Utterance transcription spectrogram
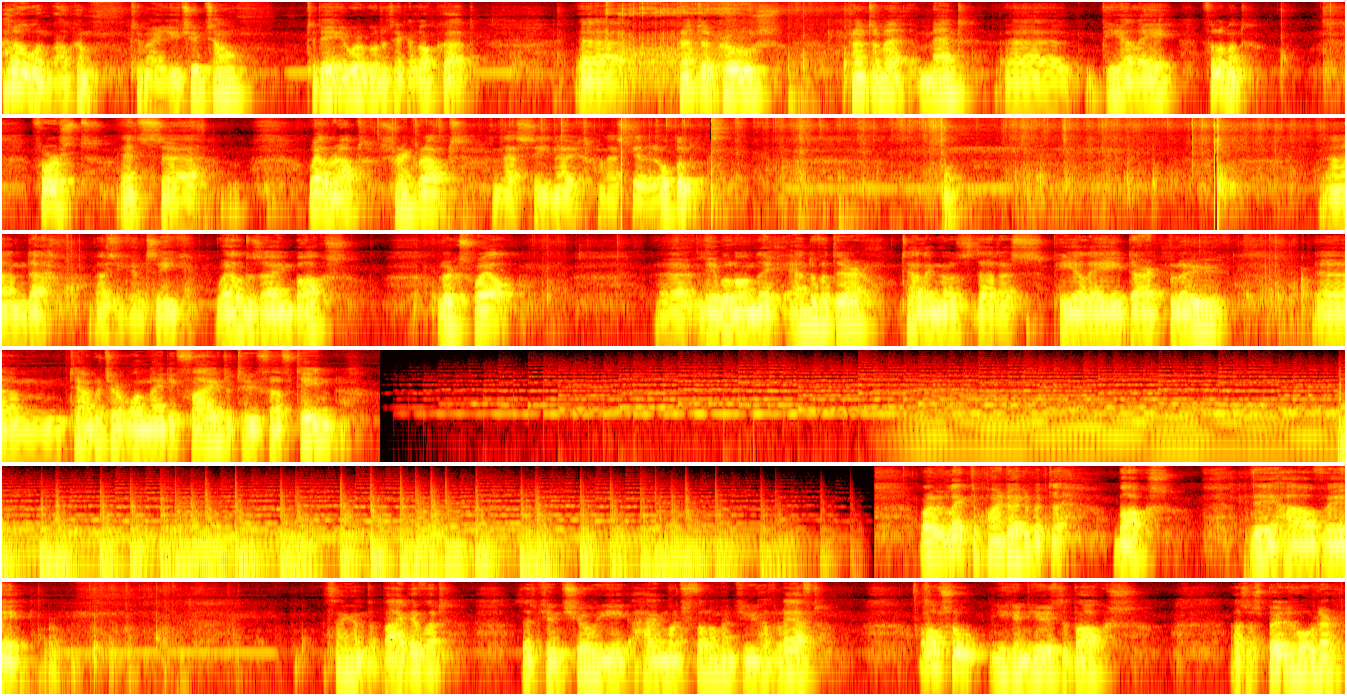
Hello and welcome to my YouTube channel. Today we're going to take a look at uh, Printer Pro's Printament uh, PLA filament. First it's uh, well wrapped, shrink wrapped. Let's see now, let's get it opened. And uh, as you can see well designed box looks well. Uh, label on the end of it there telling us that it's PLA dark blue um, temperature 195 to 215 What I'd like to point out about the box, they have a thing on the back of it that can show you how much filament you have left. Also, you can use the box as a spool holder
